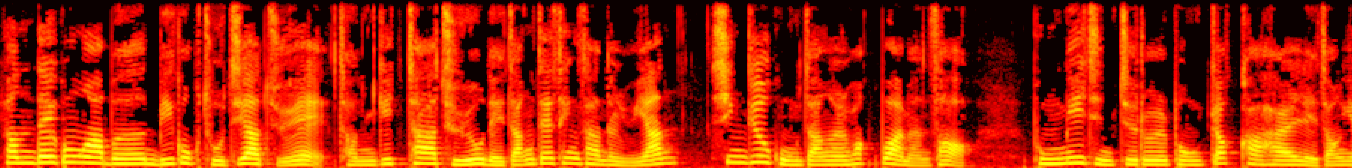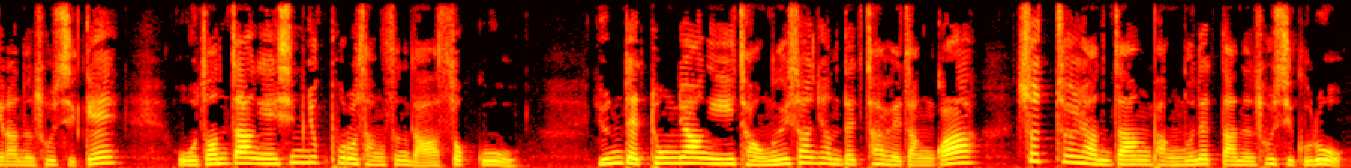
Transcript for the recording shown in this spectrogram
현대공업은 미국 조지아주에 전기차 주요 내장재 생산을 위한 신규 공장을 확보하면서 북미 진출을 본격화할 예정이라는 소식에 오전장에 16% 상승 나왔었고 윤 대통령이 정의선 현대차 회장과 수출 현장 방문했다는 소식으로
